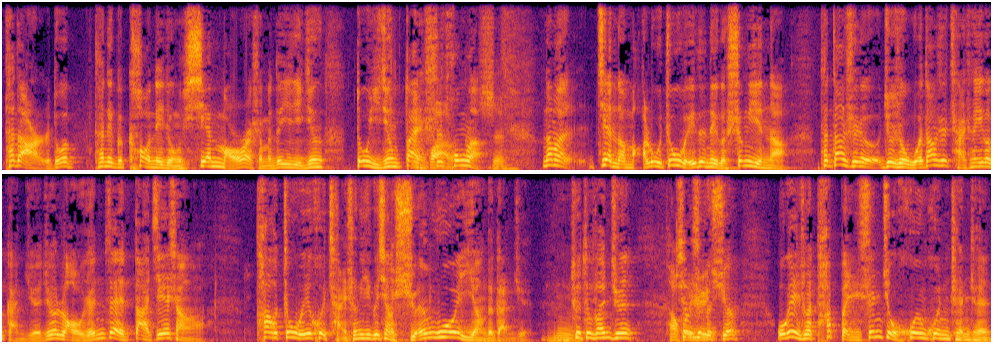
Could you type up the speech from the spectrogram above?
他的耳朵，他那个靠那种纤毛啊什么的，已经都已经半失聪了。是。那么见到马路周围的那个声音呢，他当时就是我当时产生一个感觉，就是老人在大街上啊，他周围会产生一个像漩涡一样的感觉，就它完全像是个漩。我跟你说，它本身就昏昏沉沉，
